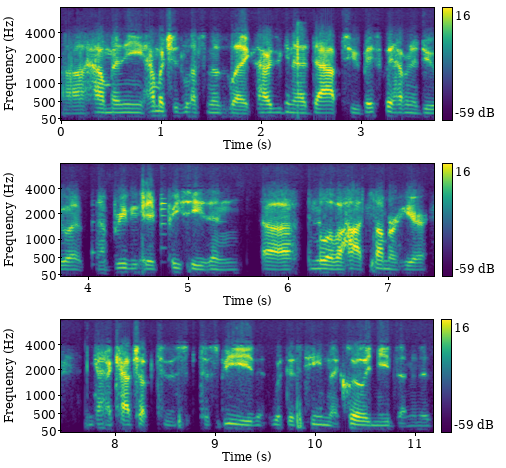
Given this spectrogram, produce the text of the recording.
Uh, how many, how much is left in those legs? How is he going to adapt to basically having to do a, an abbreviated preseason uh, in the middle of a hot summer here and kind of catch up to to speed with this team that clearly needs him and is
